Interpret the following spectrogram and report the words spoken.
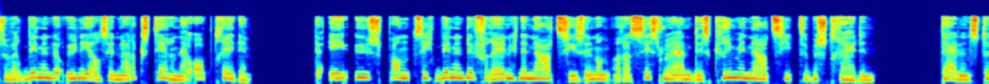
zowel binnen de Unie als in haar externe optreden. De EU spant zich binnen de Verenigde Naties in om racisme en discriminatie te bestrijden. Tijdens de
